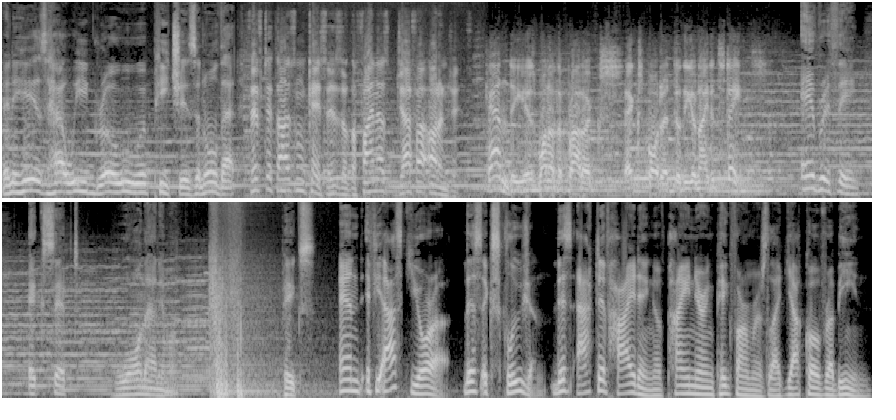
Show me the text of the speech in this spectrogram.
and here's how we grow peaches and all that. 50,000 cases of the finest Jaffa oranges. Candy is one of the products exported to the United States. Everything except one animal pigs. And if you ask Giora, this exclusion, this active hiding of pioneering pig farmers like Yaakov Rabin,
